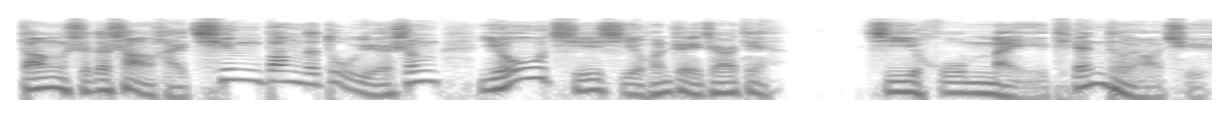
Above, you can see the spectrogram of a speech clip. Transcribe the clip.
当时的上海青帮的杜月笙尤其喜欢这家店，几乎每天都要去。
